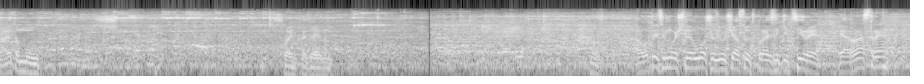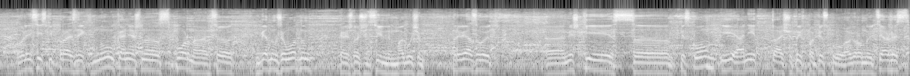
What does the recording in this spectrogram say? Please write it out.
А это мул. Своим хозяином. Вот эти мощные лошади участвуют в празднике Тиры и Арастры. Валенсийский праздник, ну, конечно, спорно. Все бедным животным, конечно, очень сильным, могучим, привязывают э, мешки с э, песком, и они тащат их по песку. Огромную тяжесть.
